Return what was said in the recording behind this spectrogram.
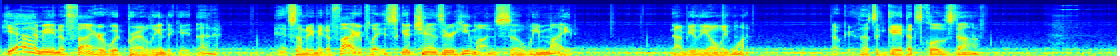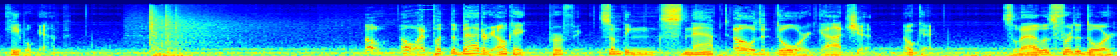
Yeah, I mean, a fire would probably indicate that. And if somebody made a fireplace, good chance they're humans, so we might not be the only one. Okay, that's a gate that's closed off. Cable gap. Oh, oh, I put the battery. Okay, perfect. Something snapped. Oh, the door. Gotcha. Okay. So that was for the door.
